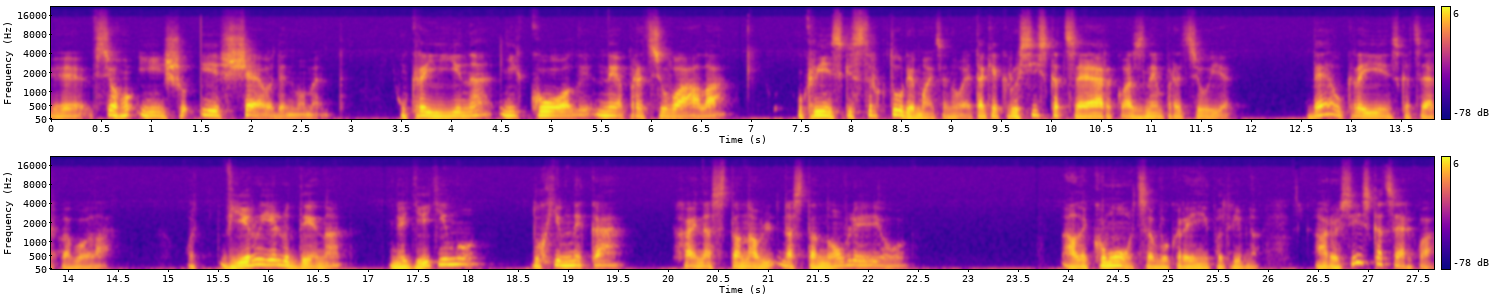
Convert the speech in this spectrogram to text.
е, всього іншого. І ще один момент. Україна ніколи не працювала, українські структури мається на так як російська церква з ним працює. Де українська церква була? От вірує людина, найдіть йому духівника, хай настановлює його. Але кому це в Україні потрібно? А російська церква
